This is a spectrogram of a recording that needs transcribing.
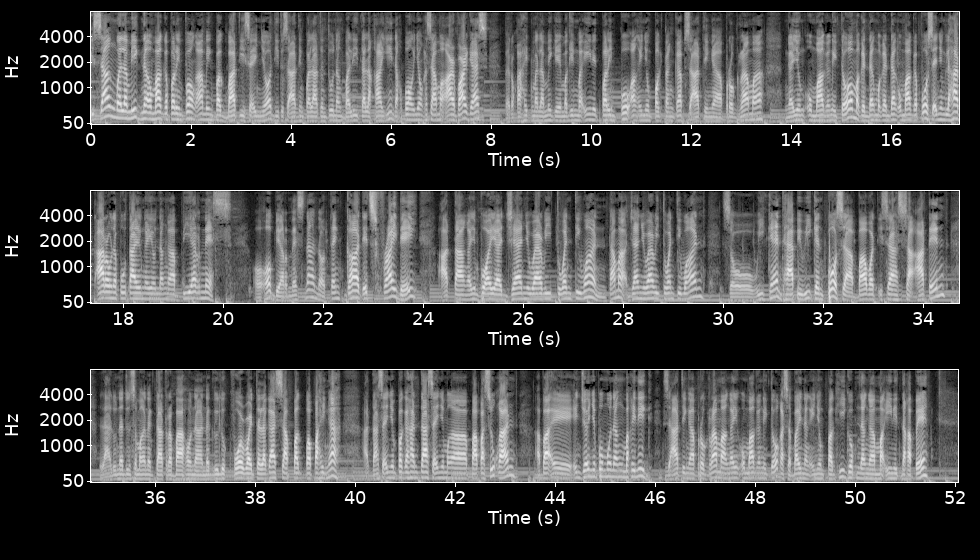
Isang malamig na umaga pa rin po ang aming pagbati sa inyo dito sa ating palatuntunang Balita Lakayin. Ako po ang inyong kasama R. Vargas. Pero kahit malamig eh, maging mainit pa rin po ang inyong pagtanggap sa ating uh, programa ngayong umagang ito. Magandang magandang umaga po sa inyong lahat. Araw na po tayo ngayon ng uh, biyernes. Oo, biyernes na, no? Thank God it's Friday. At uh, ngayon po ay uh, January 21. Tama, January 21. So, weekend. Happy weekend po sa bawat isa sa atin. Lalo na dun sa mga nagtatrabaho na naglulook forward talaga sa pagpapahinga. At sa inyong paghahanda sa inyong mga papasukan, Aba, eh, enjoy nyo po munang makinig sa ating uh, programa ngayong umagang ito kasabay ng inyong paghigop ng uh, mainit na kape.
